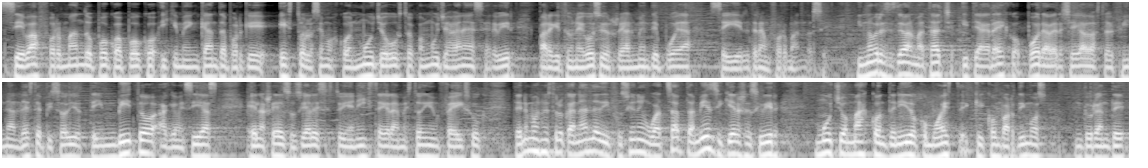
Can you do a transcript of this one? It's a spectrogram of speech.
se va formando poco a poco y que me encanta porque esto lo hacemos con mucho gusto, con muchas ganas de servir para que tu negocio realmente pueda seguir transformándose. Mi nombre es Esteban Matach y te agradezco por haber llegado hasta el final de este episodio. Te invito a que me sigas en las redes sociales, estoy en Instagram, estoy en Facebook, tenemos nuestro canal canal de difusión en WhatsApp también si quieres recibir mucho más contenido como este que compartimos durante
